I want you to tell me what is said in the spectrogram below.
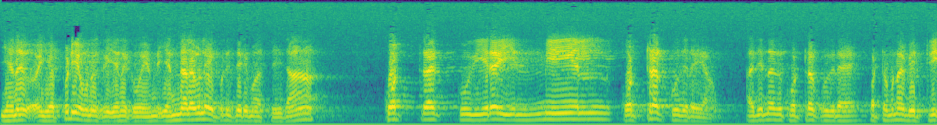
எனக்கு எப்படி உனக்கு எனக்கு என்ன- அளவுல எப்படி தெரியுமா செய்தான்? கொற்ற குதிரையின் மேல் கொற்ற குதிரையாம். அது என்னது கொற்ற குதிரை? கொற்றம்னா வெற்றி.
